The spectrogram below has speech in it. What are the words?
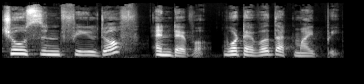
chosen field of endeavor, whatever that might be.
